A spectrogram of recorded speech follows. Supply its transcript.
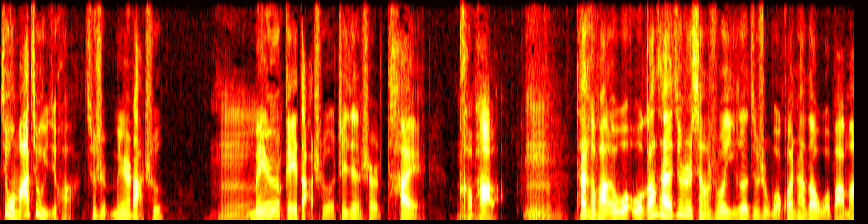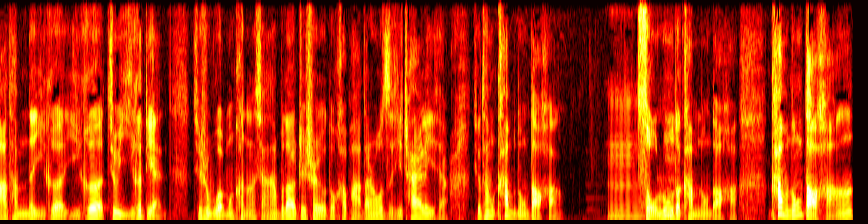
就我妈就一句话，就是没人打车，嗯没人给打车这件事儿太可怕了。嗯太可怕了！我我刚才就是想说一个，就是我观察到我爸妈他们的一个一个就一个点，就是我们可能想象不到这事儿有多可怕，但是我仔细拆了一下，就他们看不懂导航，嗯。走路都看不懂导航，看不懂导航，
